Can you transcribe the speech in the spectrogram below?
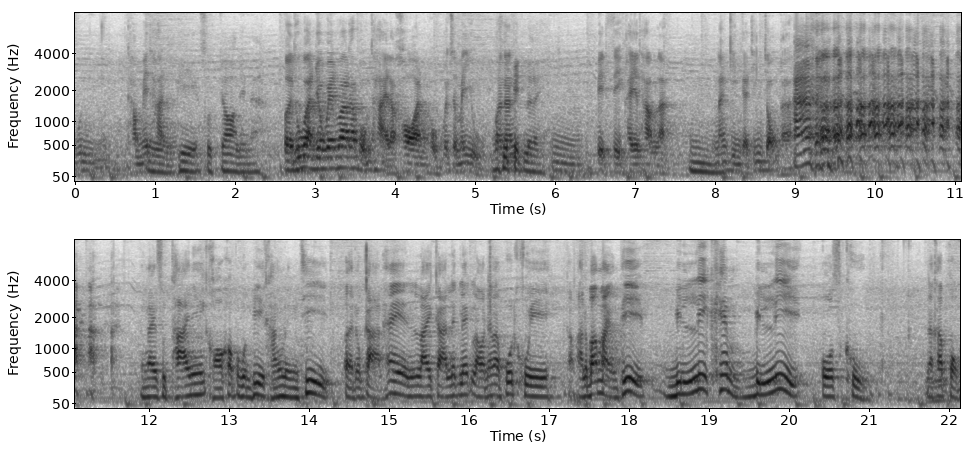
วุ่นทำไม่ทัน พี่สุดยอดเลยนะ เปิดทุกวันยกเว้นว่าถ้าผมถ่ายละครผมก็จะไม่อยู่ก็คือปิดเลยอืมปิดสิใครจะทำล่ะ อืม นั่งกินกับจิ้งจกอะ อะ ยังไงสุดท้ายนี้ขอขอบพระคุณพี่อีกครั้งหนึ่งที่เปิดโอกาสให้รายการเล็ก ๆ เราได้มาพูดคุยกับอัลบั้มใหม่ของพี่บิลลี่เข้มบิลลี่ โอสคูลนะครับผม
